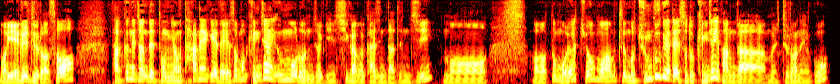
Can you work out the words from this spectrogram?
뭐 예를 들어서 박근혜 전 대통령 탄핵에 대해서 뭐 굉장히 음모론적인 시각을 가진다든지 뭐 어 또 뭐였죠? 뭐 아무튼 뭐 중국에 대해서도 굉장히 반감을 드러내고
